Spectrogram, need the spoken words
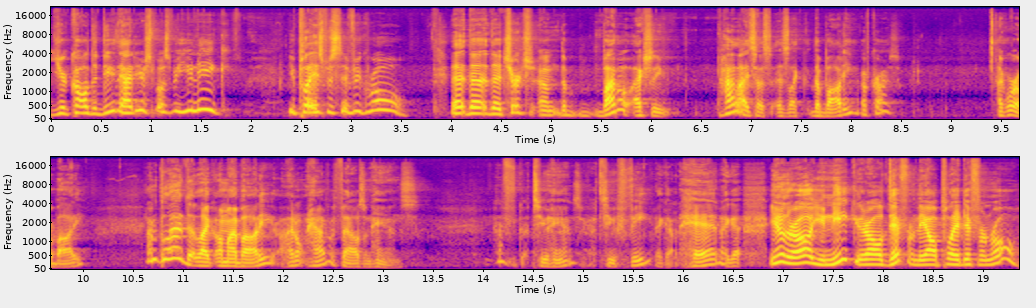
you're called to do that, you're supposed to be unique. You play a specific role. The, the, the church, um, the Bible actually highlights us as like the body of Christ. Like we're a body. I'm glad that, like, on my body, I don't have a thousand hands. I've got two hands, I've got two feet, I got a head, I got, you know, they're all unique, they're all different, they all play a different role.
